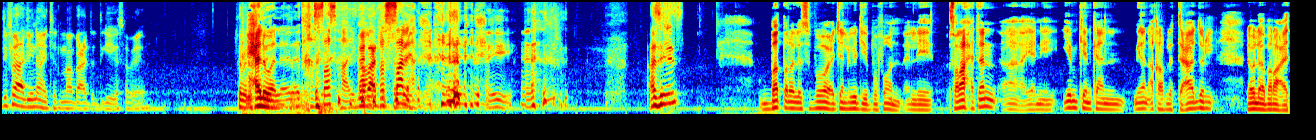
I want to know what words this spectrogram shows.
دفاع اليونايتد ما بعد الدقيقة 70 ثمانية حلوة تخصصها ما يقول بعد فصلها. إي. عزيز؟ بطل الأسبوع جان لويجي بوفون اللي صراحة آه، يعني يمكن كان ميلان اقرب للتعادل لولا براعة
